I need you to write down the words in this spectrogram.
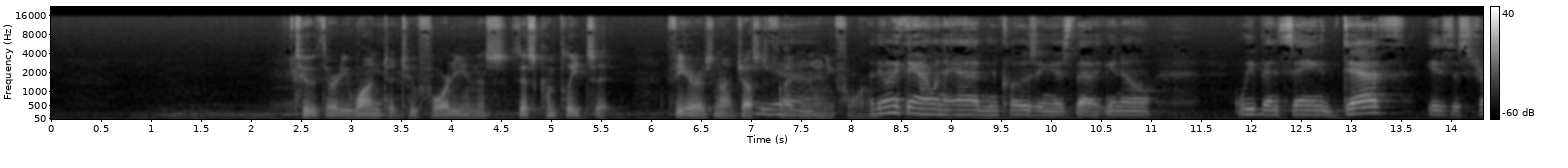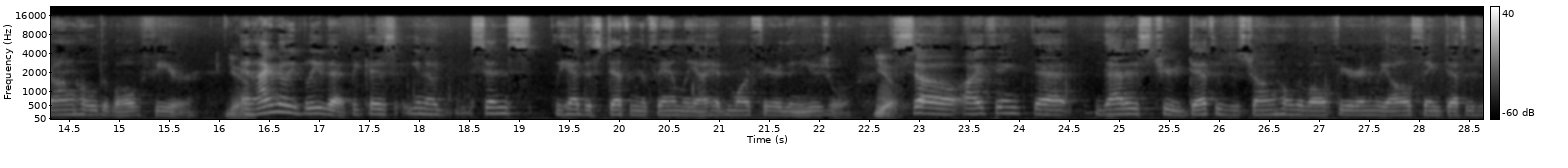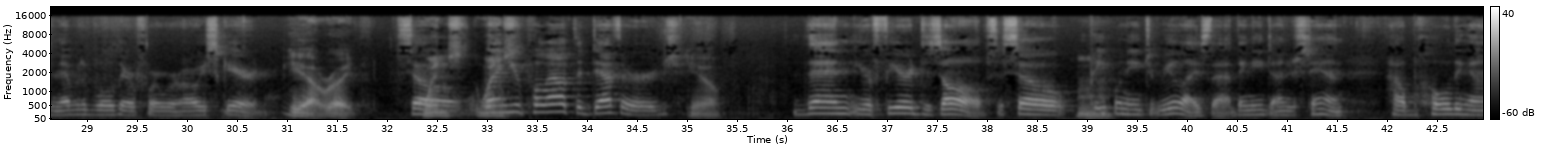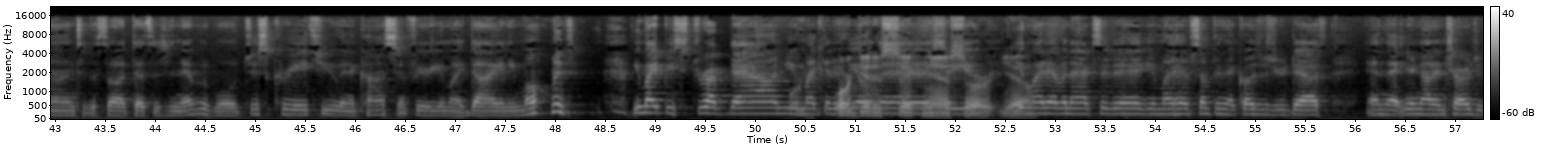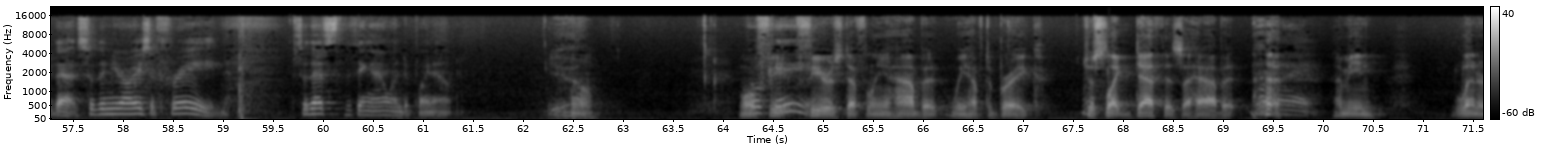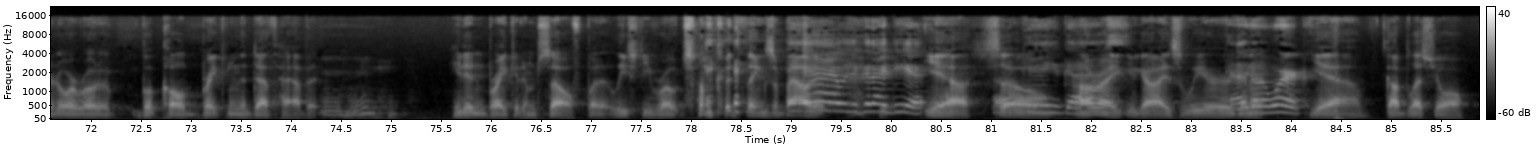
231 yeah. to 240, and this this completes it. Fear is not justified yeah. in any form. The only thing I want to add in closing is that you know we've been saying death is the stronghold of all fear, yeah. and I really believe that because you know since we had this death in the family, I had more fear than usual. Yeah. So I think that that is true. Death is a stronghold of all fear, and we all think death is inevitable. Therefore, we're always scared. Yeah. Right. So when's, when's, when you pull out the death urge, yeah, then your fear dissolves. So mm-hmm. people need to realize that they need to understand how holding on to the thought death is inevitable just creates you in a constant fear you might die any moment you might be struck down, you or, might get, or get a sickness, or, you, or yeah. you might have an accident, you might have something that causes your death, and that you're not in charge of that. So then you're always afraid. So that's the thing I wanted to point out. Yeah. Well, okay. fe- fear is definitely a habit we have to break, just like death is a habit. Right. I mean, Leonard Orr wrote a book called Breaking the Death Habit. Mm-hmm he didn't break it himself, but at least he wrote some good things about yeah, it. Yeah, it was a good idea. Yeah. So, okay, you guys. all right, you guys, we're Gotta gonna, go to work. Yeah. God bless you all.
